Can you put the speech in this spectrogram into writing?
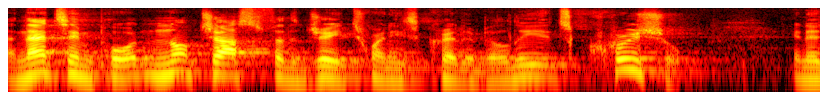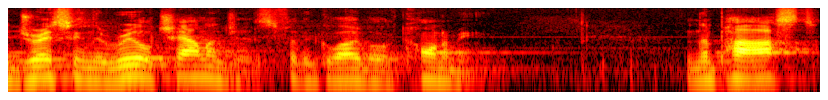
And that's important not just for the G20's credibility, it's crucial in addressing the real challenges for the global economy. In the past,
